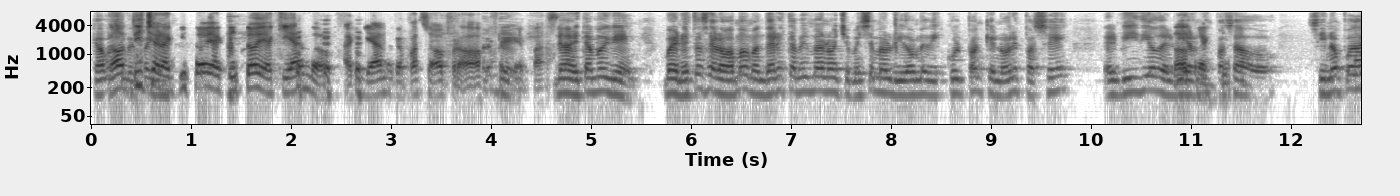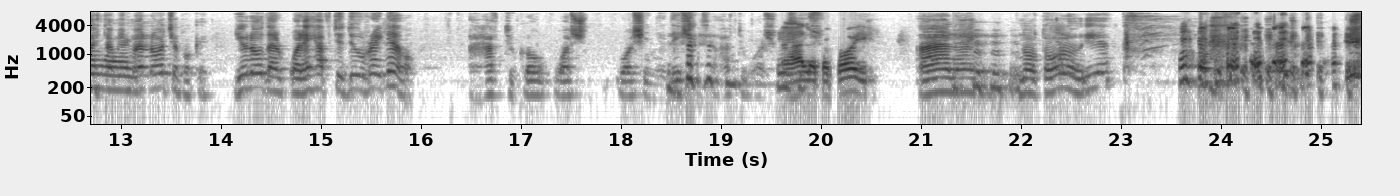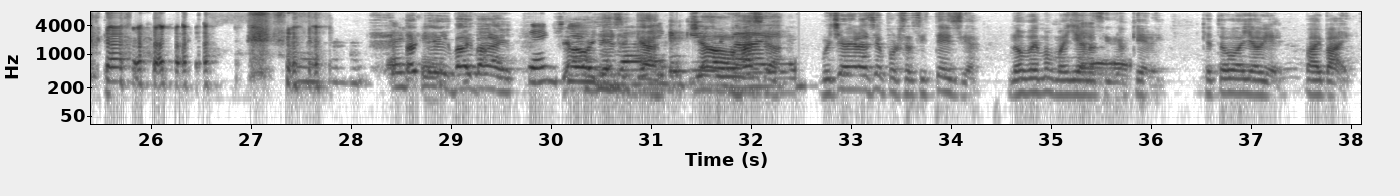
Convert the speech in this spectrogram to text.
Gabo No, me fue teacher, ya. aquí estoy, aquí estoy, aquí ando, aquí ando. ¿Qué pasó, profe? Ok. ¿Qué pasa? No, está muy bien. Bueno, esto se lo vamos a mandar esta misma noche. Mí se me olvidó, me disculpan que no les pasé el vídeo del No, viernes tranquilo. pasado. Si no puedo esta misma noche, porque you know that what I have to do right now, I have to go wash washing the dishes. I have to wash the Ah, le tocó hoy. And I, no todos los días. Okay. Ok, bye bye. Thank Chao, you. Jessica. Chao, bye. Hasa. Muchas gracias por su asistencia. Nos vemos mañana si Dios quiere. Que todo vaya bien. Bye bye.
